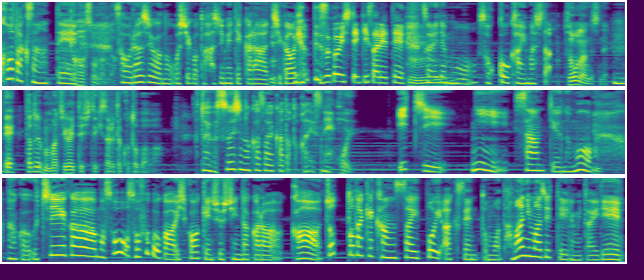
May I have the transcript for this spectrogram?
構たくさんあって、ああ、そうなんだ。そう、ラジオのお仕事始めてから違うよってすごい指摘されて、うんそれでもう速攻買いました。そうなんですね。うんえ、例えば間違えて指摘された言葉は？例えば数字の数え方とかですね。はい。1、2、3っていうのも、うんなんかうちが、まあそう、祖父母が石川県出身だからか、ちょっとだけ関西っぽいアクセントもたまに混じっているみたいで、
